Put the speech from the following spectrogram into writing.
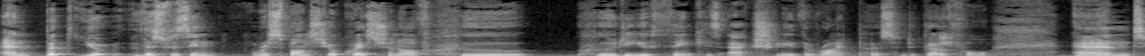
and but you this was in response to your question of who who do you think is actually the right person to go for and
